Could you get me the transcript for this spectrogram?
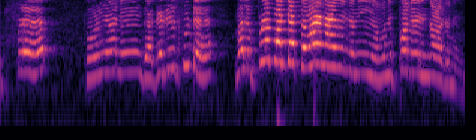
ఇప్పుడే పోనీగా నీ దగ్గర తీసుకుంటే మళ్ళీ ఇప్పుడే పనిచేస్తావా నా మీద నీ నిప్పని ఇందాక నేను.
